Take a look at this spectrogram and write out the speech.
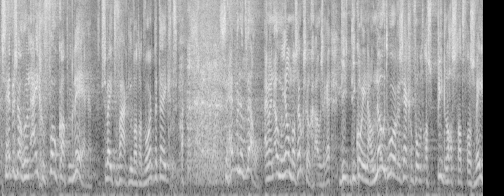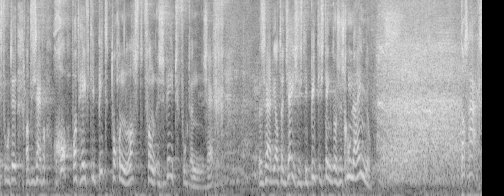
Ze hebben zo hun eigen vocabulaire. Ze weten vaak niet wat dat woord betekent. Ze hebben het wel. En mijn oom Jan was ook gozer. Hè? Die, die kon je nou nooit horen zeggen, bijvoorbeeld als Piet last had van zweetvoeten. Dat hij zei van, goh, wat heeft die Piet toch een last van zweetvoeten, zeg. Dan zei hij altijd, Jezus, die Piet die stinkt door zijn schoenen heen, joh. Dat is Haags.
